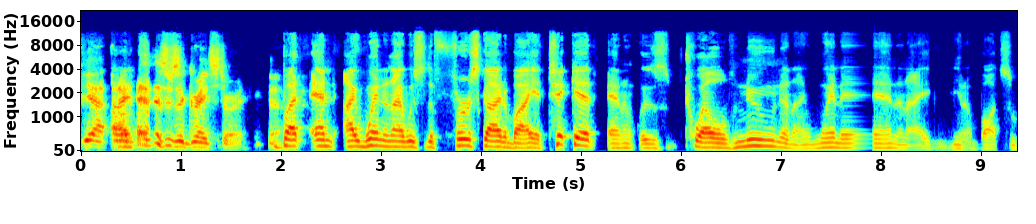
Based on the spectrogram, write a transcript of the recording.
Yeah, um, I, this is a great story. Yeah. But and I went and I was the first guy to buy a ticket, and it was twelve noon, and I went in and I you know bought some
